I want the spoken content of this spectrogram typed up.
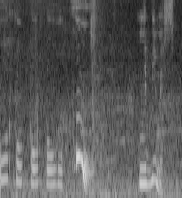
Фу, не.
